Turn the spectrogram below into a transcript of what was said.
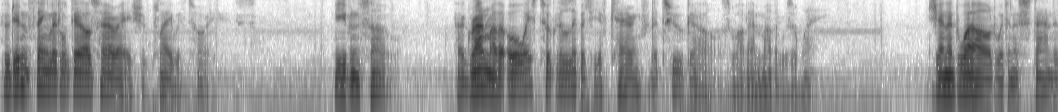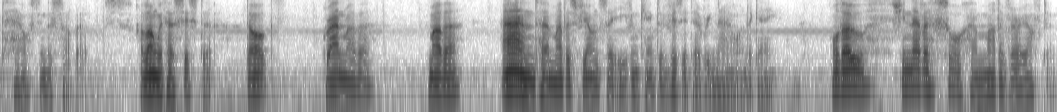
who didn't think little girls her age should play with toys. Even so, her grandmother always took the liberty of caring for the two girls while their mother was away. Jenna dwelled within a standard house in the suburbs, along with her sister, dog, grandmother, mother, and her mother's fiance even came to visit every now and again. Although she never saw her mother very often,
